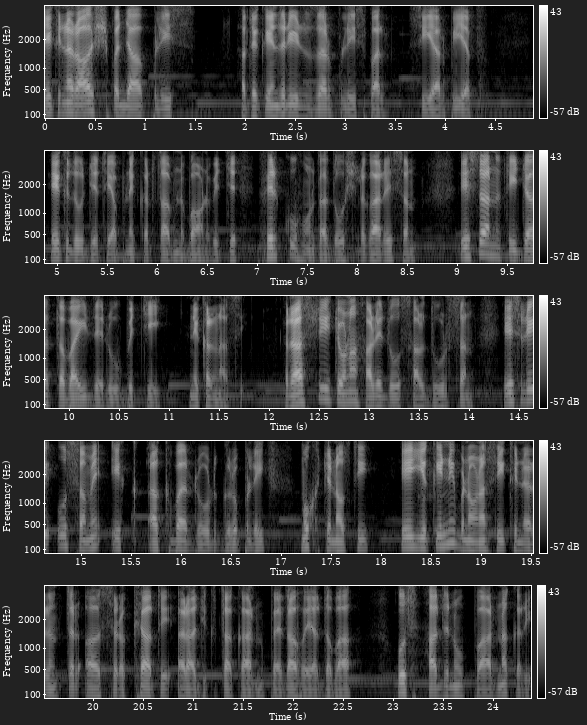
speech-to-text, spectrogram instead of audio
ਇੱਕ ਨਿਰਾਸ਼ ਪੰਜਾਬ ਪੁਲਿਸ ਅਤੇ ਕੇਂਦਰੀ ਰਿਜ਼ਰਵ ਪੁਲਿਸ ਬਲ ਸੀਆਰਪੀਐਫ ਇੱਕ ਦੂਜੇ ਤੇ ਆਪਣੇ ਕਰਤੱਵ ਨਿਭਾਉਣ ਵਿੱਚ ਫਿਰਕੂ ਹੋਣ ਦਾ ਦੋਸ਼ ਲਗਾ ਰਹੇ ਸਨ। ਇਸ ਦਾ ਨਤੀਜਾ ਤਬਾਹੀ ਦੇ ਰੂਪ ਵਿੱਚ ਹੀ ਨਿਕਲਣਾ ਸੀ। ਰਾਸ਼ਟਰੀ ਚੋਣਾਂ ਹਾਲੇ 2 ਸਾਲ ਦੂਰ ਸਨ। ਇਸ ਲਈ ਉਸ ਸਮੇਂ ਇੱਕ ਅਕਬਰ ਰੋਡ ਗਰੁੱਪ ਲਈ ਮੁੱਖ ਚੁਣੌਤੀ ਇਹ ਯਕੀਨੀ ਬਣਾਉਣਾ ਸੀ ਕਿ ਨਿਰੰਤਰ ਅਸੁਰੱਖਿਆ ਤੇ ਅਰਾਜਕਤਾ ਕਾਰਨ ਪੈਦਾ ਹੋਇਆ ਦਬਾਅ ਉਸ ਹੱਦ ਨੂੰ ਪਾਰ ਨਾ ਕਰੇ।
